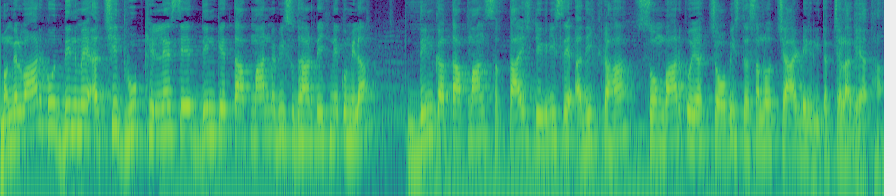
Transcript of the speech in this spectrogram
मंगलवार को दिन में अच्छी धूप खिलने से दिन के तापमान में भी सुधार देखने को मिला। दिन का तापमान 27 डिग्री से अधिक रहा। सोमवार को यह 24.4 डिग्री तक चला गया था।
